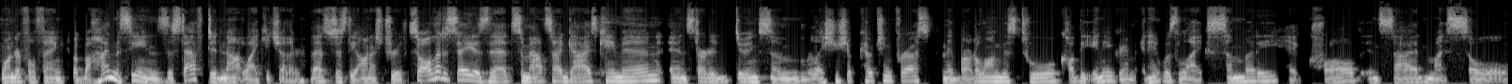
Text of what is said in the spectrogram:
wonderful thing. But behind the scenes, the staff did not like each other. That's just the honest truth. So all that to say is that some outside guys came in and started doing some relationship coaching for us. And they brought along this tool called the Enneagram. And it was like somebody had crawled inside my soul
